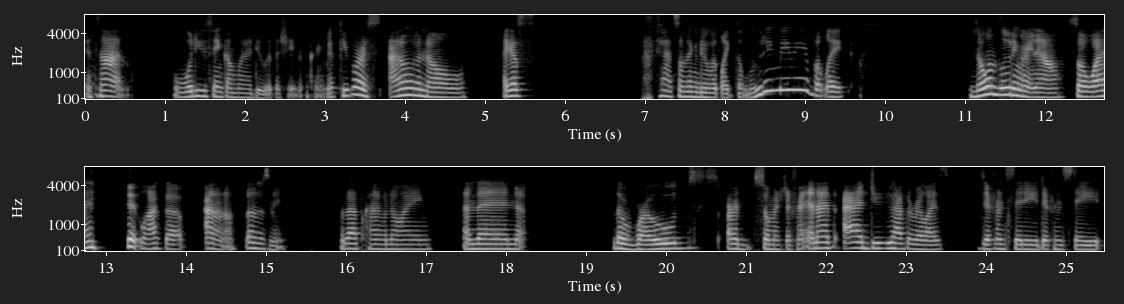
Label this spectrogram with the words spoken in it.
It's not. What do you think I'm gonna do with the shaving cream? If people are, I don't even know. I guess it had something to do with like the looting, maybe, but like no one's looting right now. So why it locked up? I don't know. That's just me. So that's kind of annoying. And then the roads are so much different. And I I do have to realize different city, different state,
